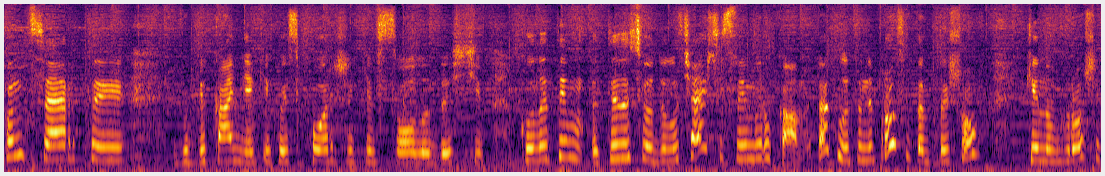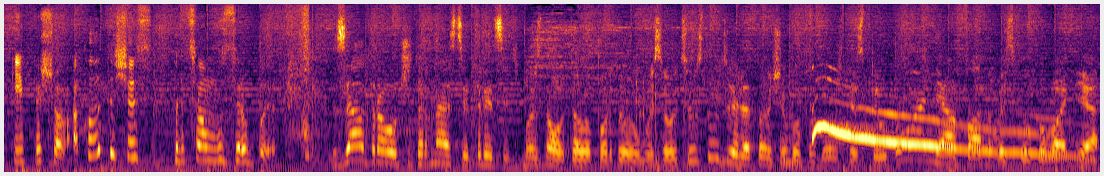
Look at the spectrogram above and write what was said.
концерти, випікання якихось коржиків, солодощів. Коли ти, ти до цього долучаєшся своїми руками, так коли ти не просто там прийшов, кинув грошики і пішов, а коли ти щось при цьому зробив. Завтра о 14.30 ми знову телепортуємося у цю студію для того, щоб продовжити спілкування, фанове спілкування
